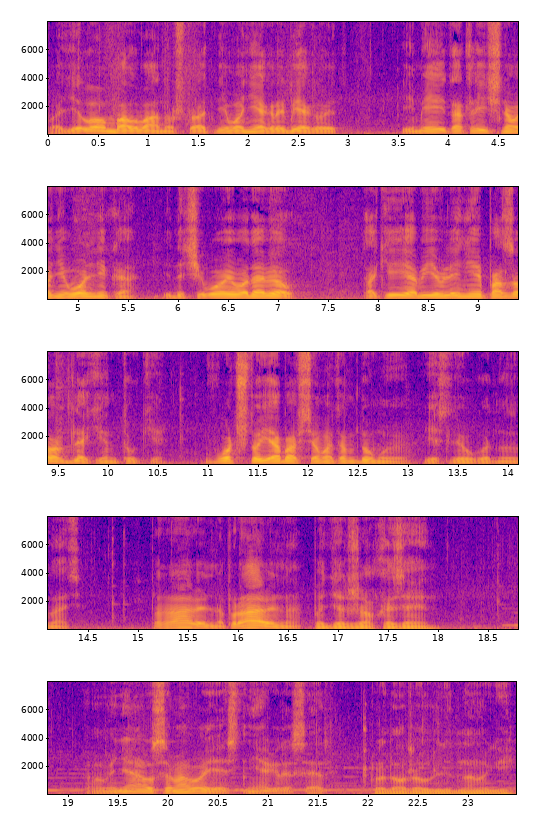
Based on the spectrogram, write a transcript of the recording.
По делам болвану, что от него негры бегают имеет отличного невольника и до чего его довел. Такие объявления позор для Кентукки. Вот что я обо всем этом думаю, если угодно знать. Правильно, правильно, поддержал хозяин. У меня у самого есть негры, сэр, продолжал длинноногий.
